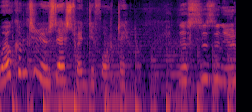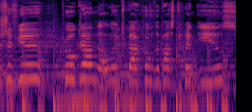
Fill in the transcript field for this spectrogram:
Welcome to News Desk 2040. This is the news review programme that looks back over the past 20 years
